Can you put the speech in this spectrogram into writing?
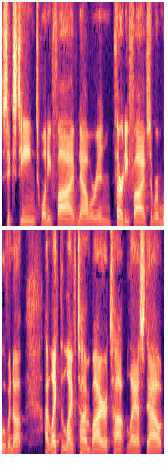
16, 25, now we're in 35. So we're moving up. I like the lifetime Beyer top last out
